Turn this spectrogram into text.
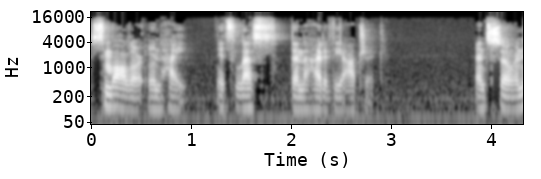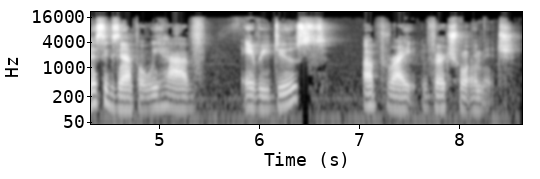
smaller in height, it's less than the height of the object. And so in this example, we have a reduced upright virtual image.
